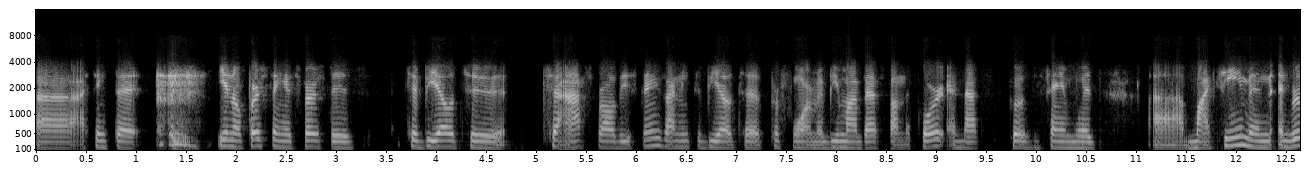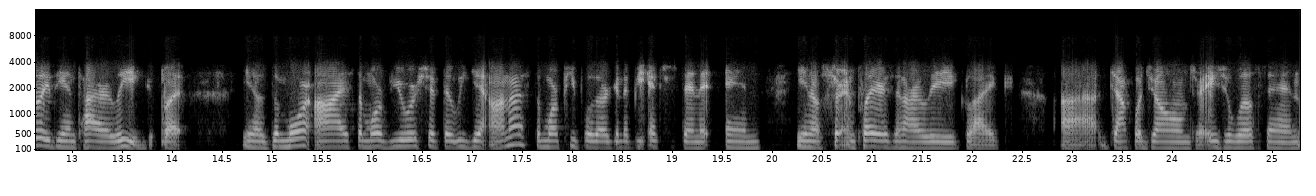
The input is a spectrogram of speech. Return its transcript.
Uh, I think that, you know, first thing is first is to be able to to ask for all these things. I need to be able to perform and be my best on the court, and that's goes the same with uh, my team and, and really the entire league. But you know, the more eyes, the more viewership that we get on us, the more people that are going to be interested in, in you know certain players in our league like uh, Jonquel Jones or A'ja Wilson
